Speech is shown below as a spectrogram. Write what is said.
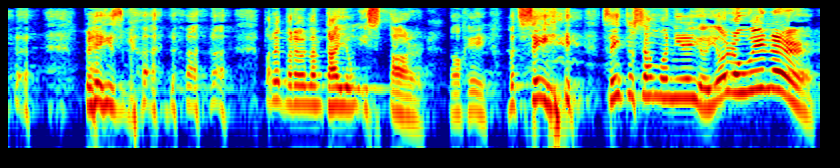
praise God. Pare-pareho lang tayong star. Okay? But say, say to someone near you, you're a winner.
